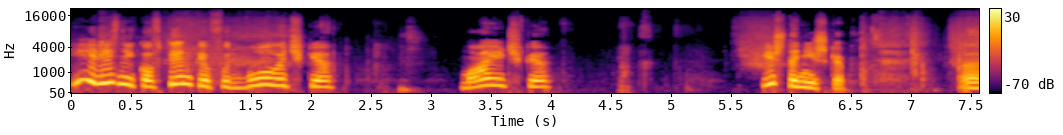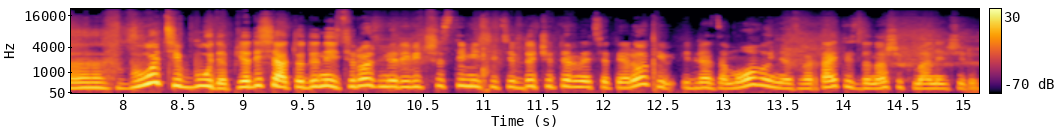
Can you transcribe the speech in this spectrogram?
І різні ковтинки, футболочки, маєчки і штанішки. Е, В лоті буде 50 одиниць розміри від 6 місяців до 14 років. І для замовлення звертайтесь до наших менеджерів.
